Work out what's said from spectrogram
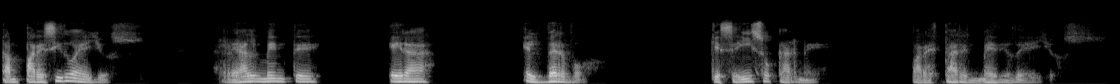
tan parecido a ellos, realmente era el verbo que se hizo carne para estar en medio de ellos.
